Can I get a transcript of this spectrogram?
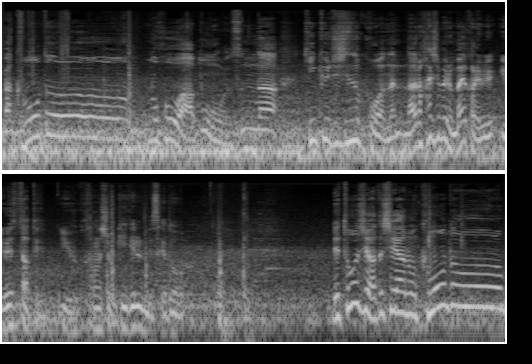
まあ、熊本の方はもうそんな緊急地震速報は鳴り始める前から揺れてたという話を聞いてるんですけど。で当時私あの熊本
